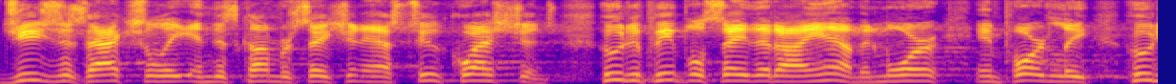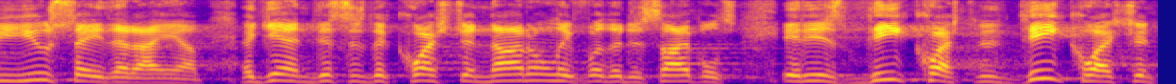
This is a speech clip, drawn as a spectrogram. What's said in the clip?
Jesus actually, in this conversation, asked two questions Who do people say that I am? And more importantly, who do you say that I am? Again, this is the question not only for the disciples, it is the question, the question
